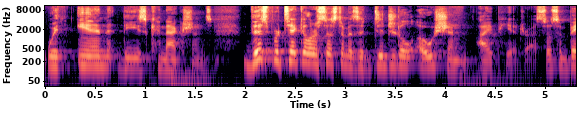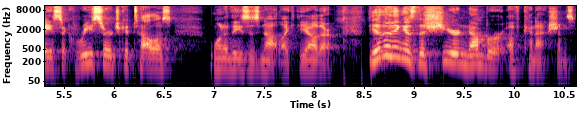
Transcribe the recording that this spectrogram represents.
within these connections. This particular system is a DigitalOcean IP address. So some basic research could tell us one of these is not like the other. The other thing is the sheer number of connections.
